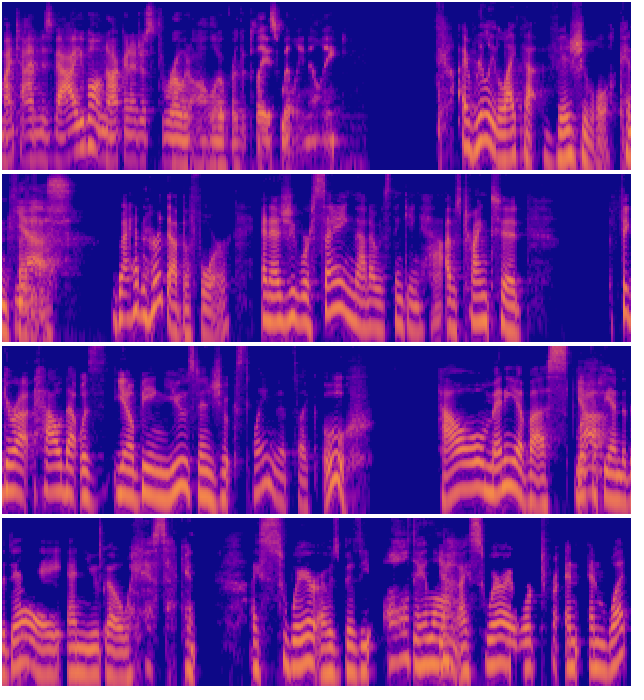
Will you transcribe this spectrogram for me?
my time is valuable. I'm not going to just throw it all over the place willy nilly. I really like that visual confetti. Yes. I hadn't heard that before. And as you were saying that, I was thinking, how, I was trying to figure out how that was, you know, being used. And as you explained it, it's like, ooh, how many of us look yeah. at the end of the day and you go, wait a second, I swear I was busy all day long. Yeah. I swear I worked for, and, and what?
